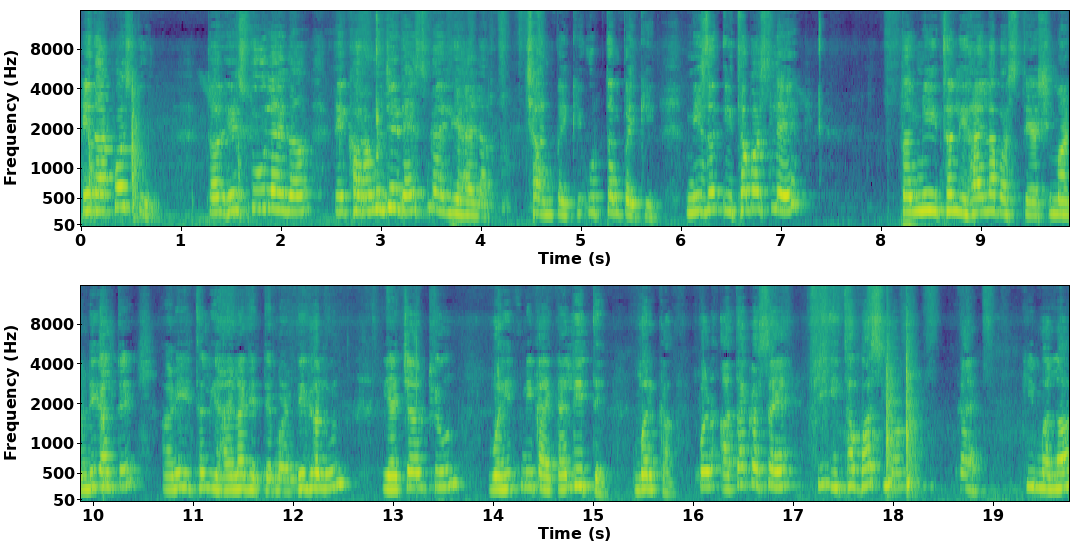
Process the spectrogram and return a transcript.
हे दाखवा स्टूल. तर हे स्टूल आहे ना ते खरं म्हणजे डेस्क आहे लिहायला छानपैकी उत्तमपैकी. मी जर इथं बसले तर मी इथं लिहायला बसते अशी मांडी घालते आणि इथं लिहायला घेते मांडी घालून याच्यावर ठेवून वहीत मी काय काय लिहिते. बरं का. पण आता कसं आहे की इथं बसलं काय की मला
